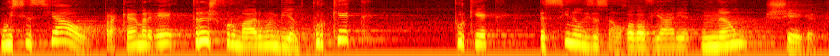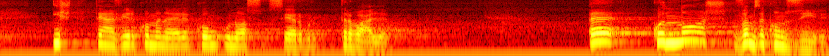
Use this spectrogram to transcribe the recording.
o essencial para a Câmara é transformar o ambiente. Porquê que, porquê que a sinalização rodoviária não chega? Isto tem a ver com a maneira como o nosso cérebro trabalha. Quando nós vamos a conduzir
